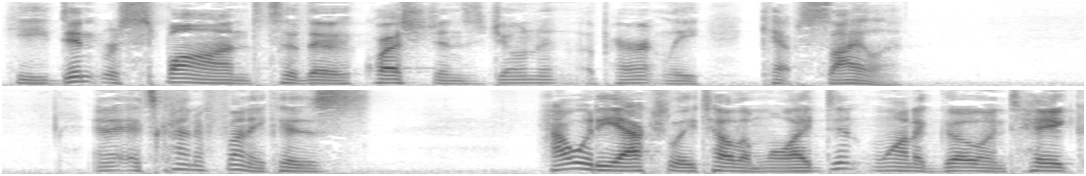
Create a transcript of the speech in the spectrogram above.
he didn't respond to their questions. Jonah apparently kept silent. And it's kind of funny because how would he actually tell them, well, I didn't want to go and take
